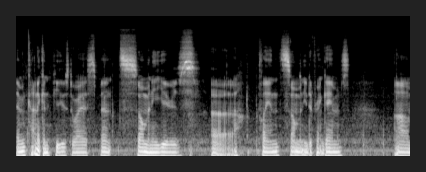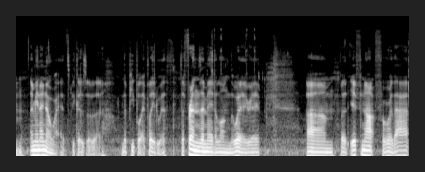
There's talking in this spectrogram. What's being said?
am kind of confused why I spent so many years uh, playing so many different games. Um, I mean, I know why. It's because of the, the people I played with, the friends I made along the way, right? Um, but if not for that,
